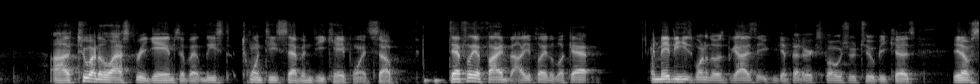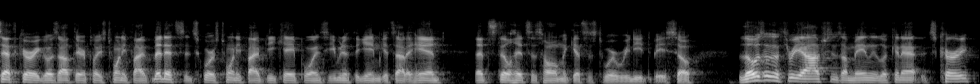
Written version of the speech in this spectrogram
uh, two out of the last three games of at least 27 DK points. So definitely a fine value play to look at. And maybe he's one of those guys that you can get better exposure to because you know, if Seth Curry goes out there and plays 25 minutes and scores 25 DK points, even if the game gets out of hand, that still hits us home and gets us to where we need to be. So those are the three options I'm mainly looking at. It's Curry,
